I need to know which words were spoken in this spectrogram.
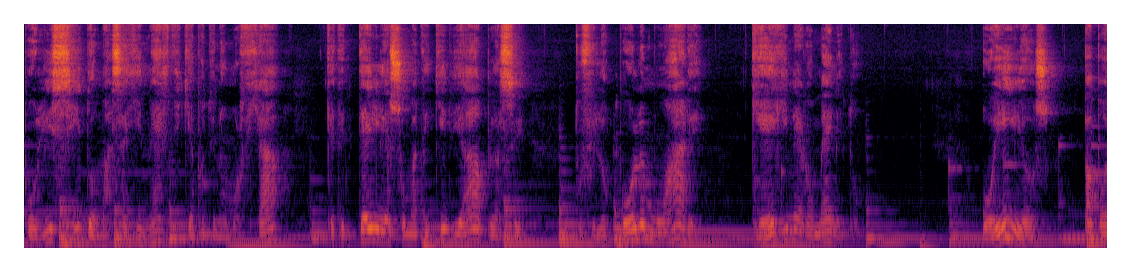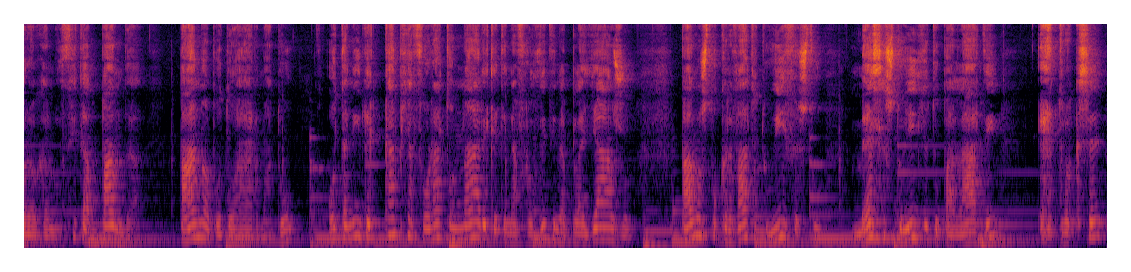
Πολύ σύντομα σαγηνεύτηκε από την ομορφιά και την τέλεια σωματική διάπλαση του φιλοπόλεμου Άρη και έγινε ερωμένη του. Ο ήλιος παπορακαλουθεί τα πάντα πάνω από το άρμα του όταν είδε κάποια φορά τον Άρη και την Αφροδίτη να πλαγιάζουν πάνω στο κρεβάτι του ύφεστου μέσα στο ίδιο του παλάτι έτρωξε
